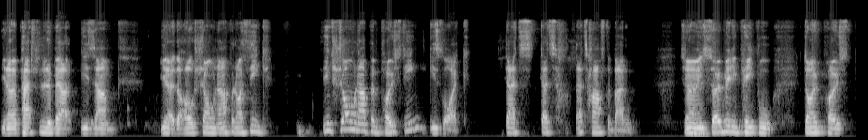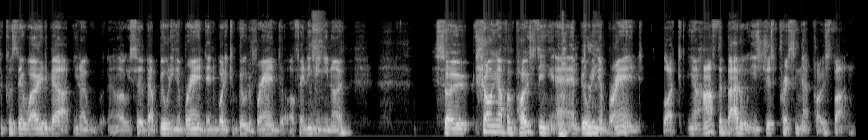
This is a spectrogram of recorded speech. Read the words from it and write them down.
you know, passionate about is um, you know, the whole showing up, and I think, I think showing up and posting is like, that's that's that's half the battle. Do you know what I mean? Mm. So many people don't post because they're worried about, you know, like we said about building a brand. Anybody can build a brand off anything, you know. So showing up and posting and, and building a brand, like you know, half the battle is just pressing that post button,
